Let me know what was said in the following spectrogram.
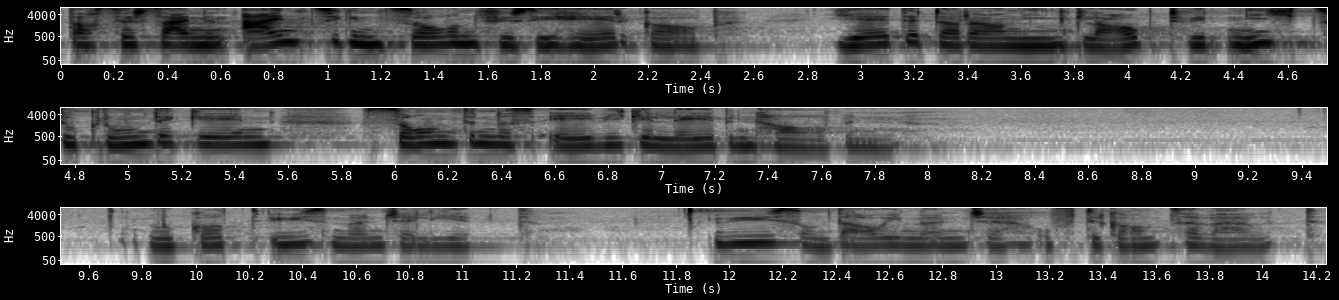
dass er seinen einzigen Sohn für sie hergab. Jeder, der an ihn glaubt, wird nicht zugrunde gehen, sondern das ewige Leben haben. Weil Gott uns Menschen liebt. Uns und alle Menschen auf der ganzen Welt.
